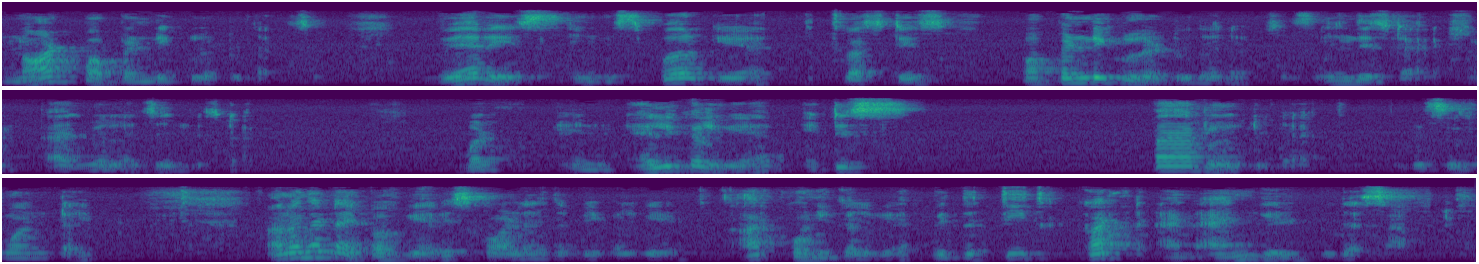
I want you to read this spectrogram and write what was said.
not perpendicular to the axis whereas in spur gear the thrust is perpendicular to the axis in this direction as well as in this direction. But in helical gear it is parallel to that. This is one type. Another type of gear is called as the bevel gear or conical gear with the teeth cut and angled to the shaft.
